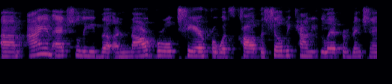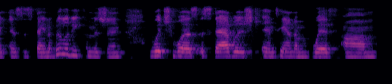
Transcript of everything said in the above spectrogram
Um, I am actually the inaugural chair for what's called the Shelby County Lead Prevention and Sustainability Commission, which was established in tandem with um,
